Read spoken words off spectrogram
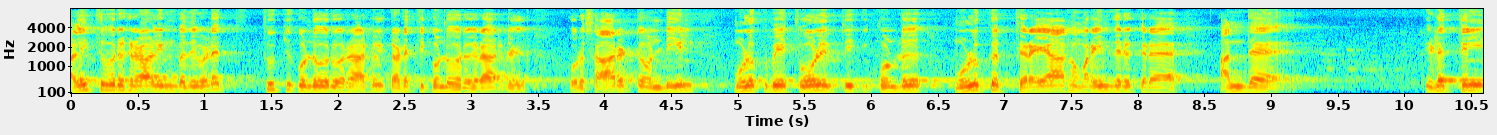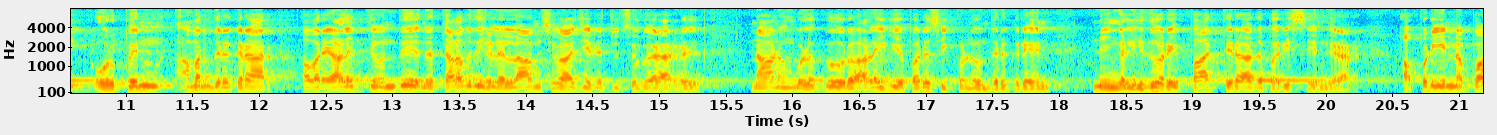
அழைத்து வருகிறாள் என்பதை விட தூக்கி கொண்டு வருகிறார்கள் கடத்தி கொண்டு வருகிறார்கள். ஒரு சாரட்டு வண்டியில் முழுக்குமே தோளில் தூக்கி கொண்டு முழுக்க திரையாக மறைந்திருக்கிற அந்த இடத்தில் ஒரு பெண் அமர்ந்திருக்கிறார். அவரை அழைத்து வந்து இந்த தளபதிகள் எல்லாம் சிவாஜி இடத்தில் சொல்கிறார்கள் நான் உங்களுக்கு ஒரு அழகிய பரிசை கொண்டு வந்திருக்கிறேன். நீங்கள் இதுவரை பார்த்திராத பரிசு என்கிறார். அப்படி என்னப்பா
